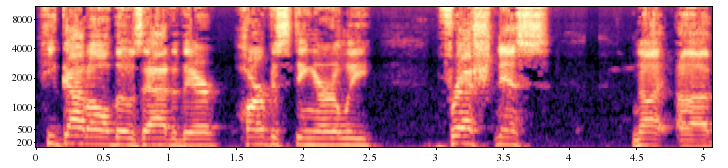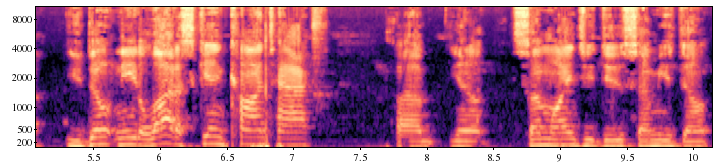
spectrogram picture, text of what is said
He got all those out of there, harvesting early, freshness. Not uh, you don't need a lot of skin contact. Um, you know, some wines you do, some you don't.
